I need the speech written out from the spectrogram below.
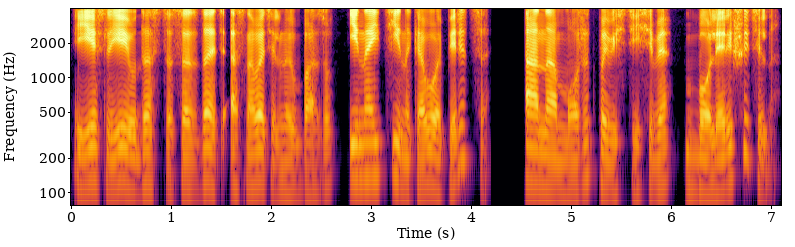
Если ей удастся создать основательную базу и найти на кого опереться, она может повести себя более решительно.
